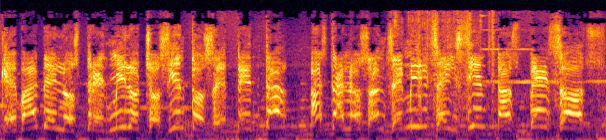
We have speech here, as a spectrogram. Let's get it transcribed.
que va de los 3.870 hasta los 11.600 pesos.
